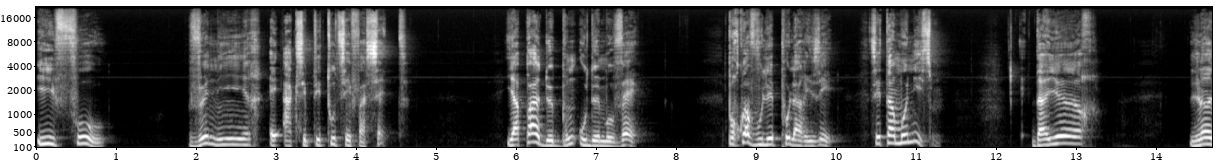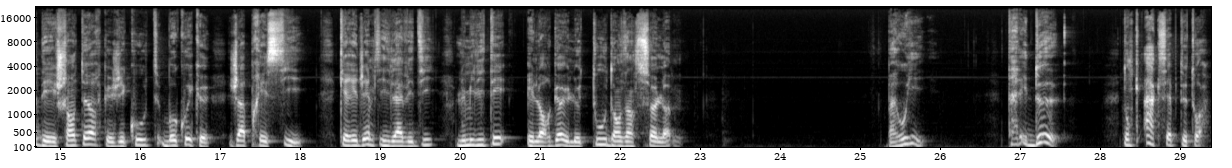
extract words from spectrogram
il faut venir et accepter toutes ces facettes. Il n'y a pas de bon ou de mauvais. Pourquoi vous les polarisez C'est un monisme. D'ailleurs, l'un des chanteurs que j'écoute beaucoup et que j'apprécie, Kerry James, il avait dit L'humilité et l'orgueil, le tout dans un seul homme. Bah oui, t'as les deux. Donc accepte-toi.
